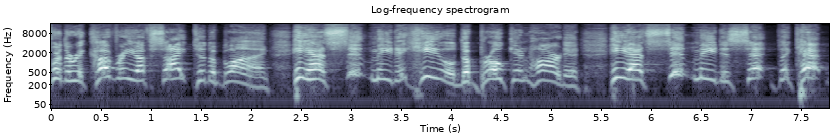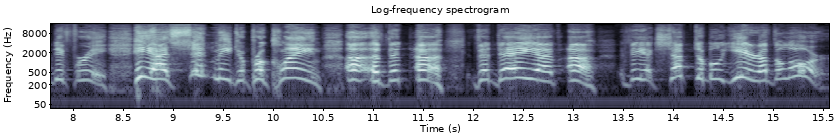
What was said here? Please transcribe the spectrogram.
for the recovery of sight to the blind. He has sent me to heal the brokenhearted. He has sent me to set the captive free. He has sent me to proclaim uh, the, uh, the day of uh, the acceptable year of the Lord.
